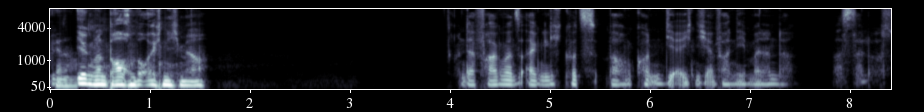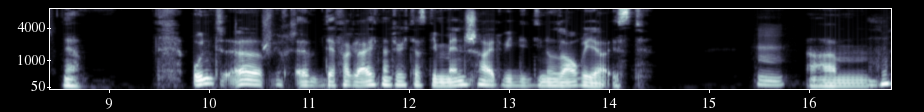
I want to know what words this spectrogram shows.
genau. Irgendwann brauchen wir euch nicht mehr. Und da fragen wir uns eigentlich kurz, warum konnten die eigentlich nicht einfach nebeneinander? Was ist da los? Ja. Und äh, äh, der Vergleich natürlich, dass die Menschheit wie die Dinosaurier ist. Hm. Ähm, Mhm.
